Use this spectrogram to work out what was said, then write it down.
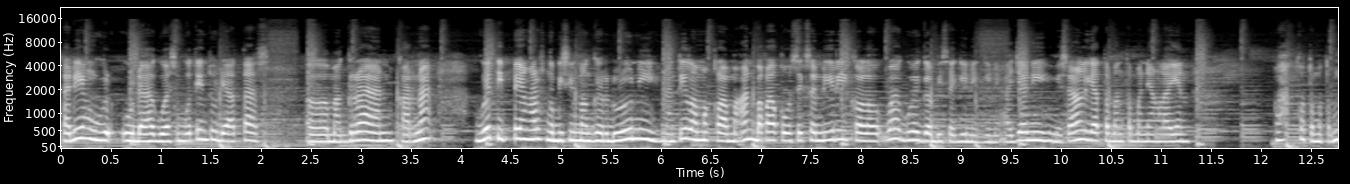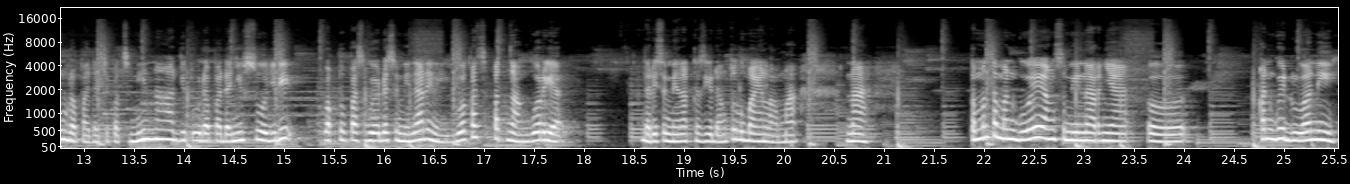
tadi yang udah gue sebutin tuh di atas uh, mageran. Karena gue tipe yang harus ngabisin mager dulu nih. Nanti lama kelamaan bakal keusik sendiri kalau wah gue gak bisa gini-gini aja nih. Misalnya lihat teman-teman yang lain wah kok teman-teman udah pada cepet seminar gitu udah pada nyusul. Jadi waktu pas gue udah seminar ini gue kan sempat nganggur ya. Dari seminar ke sidang tuh lumayan lama. Nah teman-teman gue yang seminarnya uh, kan gue duluan nih.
